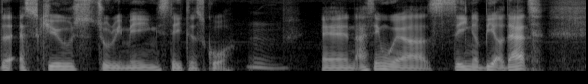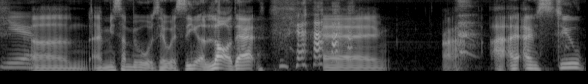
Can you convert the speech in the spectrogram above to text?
the excuse to remain status quo. Mm. And I think we are seeing a bit of that. Yeah. Um, I mean, some people would say we're seeing a lot of that. and I, I, I'm still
